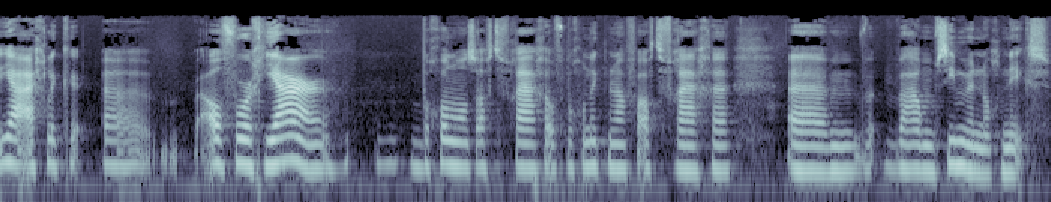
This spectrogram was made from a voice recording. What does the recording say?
ja, eigenlijk al vorig jaar begonnen we ons af te vragen, of begon ik me voor af te vragen, ehm, waarom zien we nog niks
